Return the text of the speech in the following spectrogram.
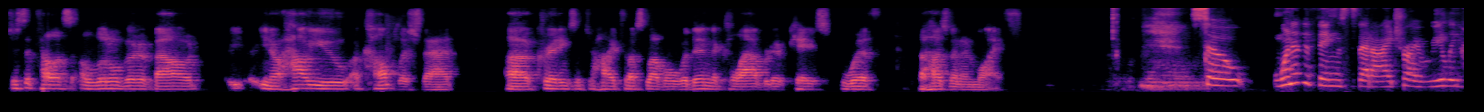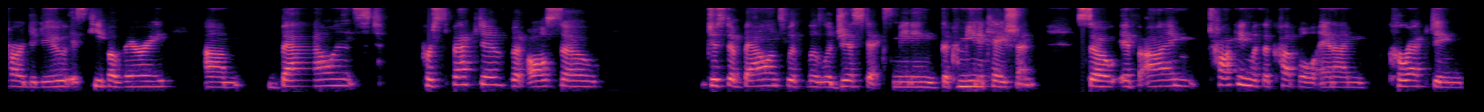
just to tell us a little bit about you know how you accomplish that, uh, creating such a high trust level within the collaborative case with the husband and wife. So one of the things that I try really hard to do is keep a very um, balanced perspective, but also just a balance with the logistics, meaning the communication. So if I'm talking with a couple and I'm correcting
